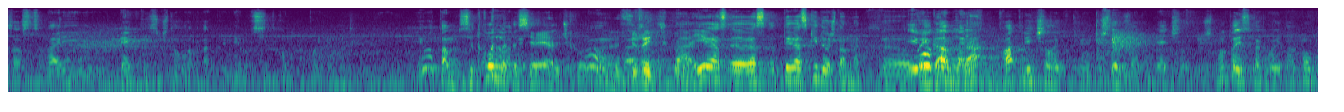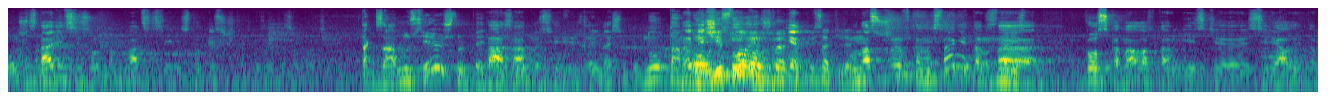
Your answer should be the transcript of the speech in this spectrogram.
за сценарий 5000 долларов, так, к примеру, ситком какой-нибудь. И вот там... Ситком там это сериальчик. вот. Ну, да. Сюжетчик. Да, и раз- э, раз- ты раскидываешь там на э, И вот там, бригаду, там да? 2-3 человека, ну что я не знаю, там 5 человек пишет. Ну, то есть, как бы там, Побольше, сдали сезон, там 20 серий, 100 тысяч, как бы за это. Так за одну серию, что ли, 5 Да, за одну серию. Хрена себе. Ну, там Ну, уже. в- Нет, писателя. у нас уже в Казахстане там на госканалах там есть э, сериалы там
